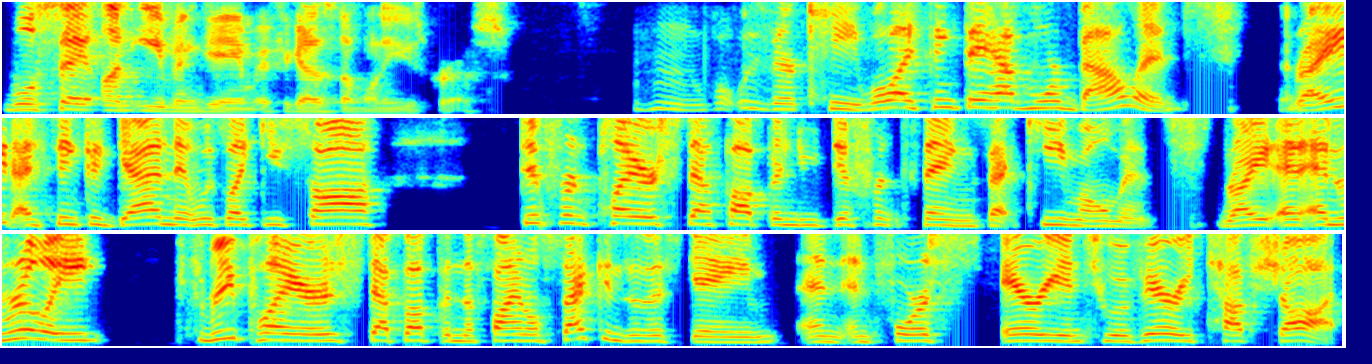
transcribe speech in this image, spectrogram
we'll say uneven game, if you guys don't want to use gross? Hmm, what was their key? Well, I think they have more balance, yeah. right? I think again, it was like you saw different players step up and do different things at key moments, right? And and really three players step up in the final seconds of this game and and force Aari into a very tough shot.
